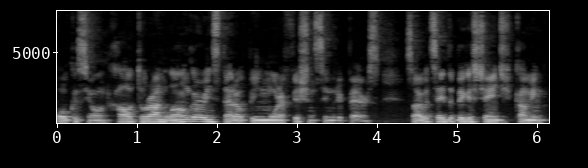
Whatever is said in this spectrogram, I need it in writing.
focusing on how to run longer instead of being more efficient in repairs. So i would say the biggest change coming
